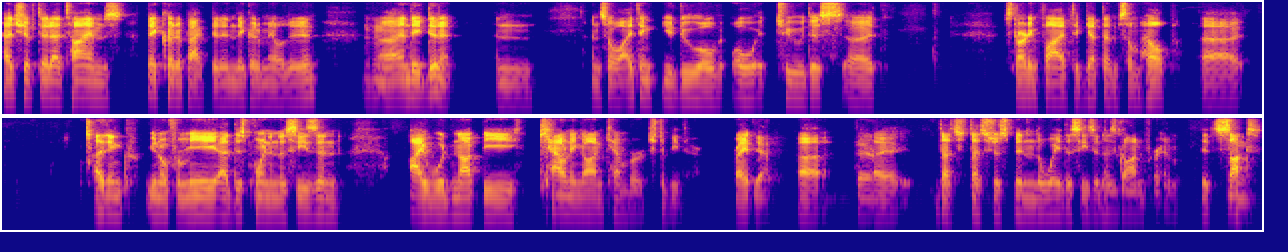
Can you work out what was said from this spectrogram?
had shifted at times. They could have packed it in. They could have mailed it in, mm-hmm. Uh, and they didn't. And and so I think you do owe, owe it to this starting five to get them some help uh, I think you know, for me at this point in the season, I would not be counting on Birch to be there. Right? Yeah. Uh, I, that's that's just been the way the season has gone for him. It sucks. Mm.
